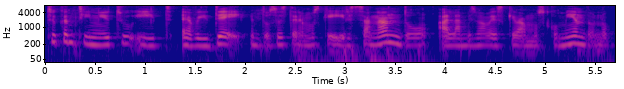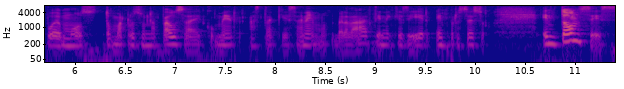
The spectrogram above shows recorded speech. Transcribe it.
to continue to eat every day. Entonces tenemos que ir sanando a la misma vez que vamos comiendo. No podemos tomarnos una pausa de comer hasta que sanemos, ¿verdad? Tiene que seguir en proceso. Entonces,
